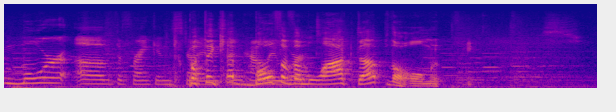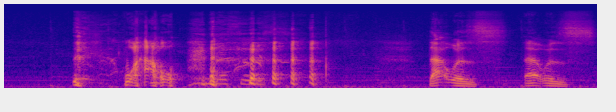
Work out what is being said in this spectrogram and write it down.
more of the frankenstein But they kept both of them locked up the whole movie. wow. That was that was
